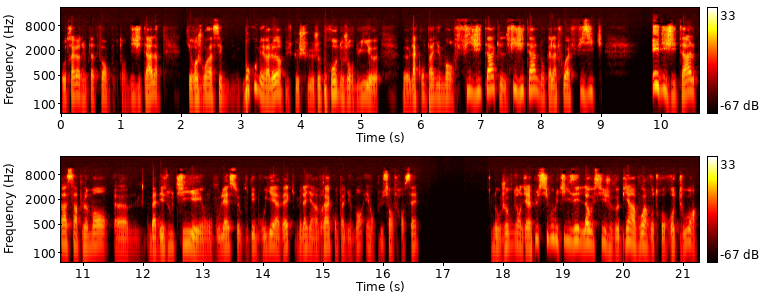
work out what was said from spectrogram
au travers d'une plateforme pourtant digitale, qui rejoint assez beaucoup mes valeurs puisque je, prône aujourd'hui l'accompagnement figital, figital, donc à la fois physique et digital, pas simplement bah, des outils et on vous laisse vous débrouiller avec, mais là il y a un vrai accompagnement et en plus en français. Donc je vous en dirai plus. Si vous l'utilisez, là aussi, je veux bien avoir votre retour.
